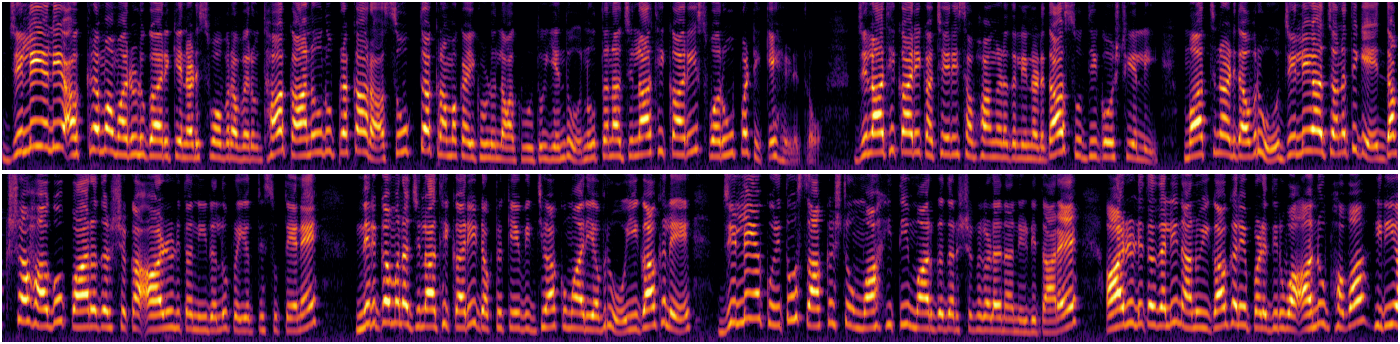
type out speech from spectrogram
ಜಿಲ್ಲೆಯಲ್ಲಿ ಅಕ್ರಮ ಮರಳುಗಾರಿಕೆ ನಡೆಸುವವರ ವಿರುದ್ಧ ಕಾನೂನು ಪ್ರಕಾರ ಸೂಕ್ತ ಕ್ರಮ ಕೈಗೊಳ್ಳಲಾಗುವುದು ಎಂದು ನೂತನ ಜಿಲ್ಲಾಧಿಕಾರಿ ಸ್ವರೂಪ ಟೀಕೆ ಹೇಳಿದರು. ಜಿಲ್ಲಾಧಿಕಾರಿ ಕಚೇರಿ ಸಭಾಂಗಣದಲ್ಲಿ ನಡೆದ ಸುದ್ದಿಗೋಷ್ಠಿಯಲ್ಲಿ ಮಾತನಾಡಿದ ಅವರು, ಜಿಲ್ಲೆಯ ಜನತೆಗೆ ದಕ್ಷ ಹಾಗೂ ಪಾರದರ್ಶಕ ಆಡಳಿತ ನೀಡಲು ಪ್ರಯತ್ನಿಸುತ್ತೇನೆ. ನಿರ್ಗಮನ ಜಿಲ್ಲಾಧಿಕಾರಿ ಡಾಕ್ಟರ್ ಕೆ ವಿದ್ಯಾಕುಮಾರಿ ಅವರು ಈಗಾಗಲೇ ಜಿಲ್ಲೆಯ ಕುರಿತು ಸಾಕಷ್ಟು ಮಾಹಿತಿ ಮಾರ್ಗದರ್ಶನಗಳನ್ನು ನೀಡಿದ್ದಾರೆ. ಆಡಳಿತದಲ್ಲಿ ನಾನು ಈಗಾಗಲೇ ಪಡೆದಿರುವ ಅನುಭವ ಹಿರಿಯ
